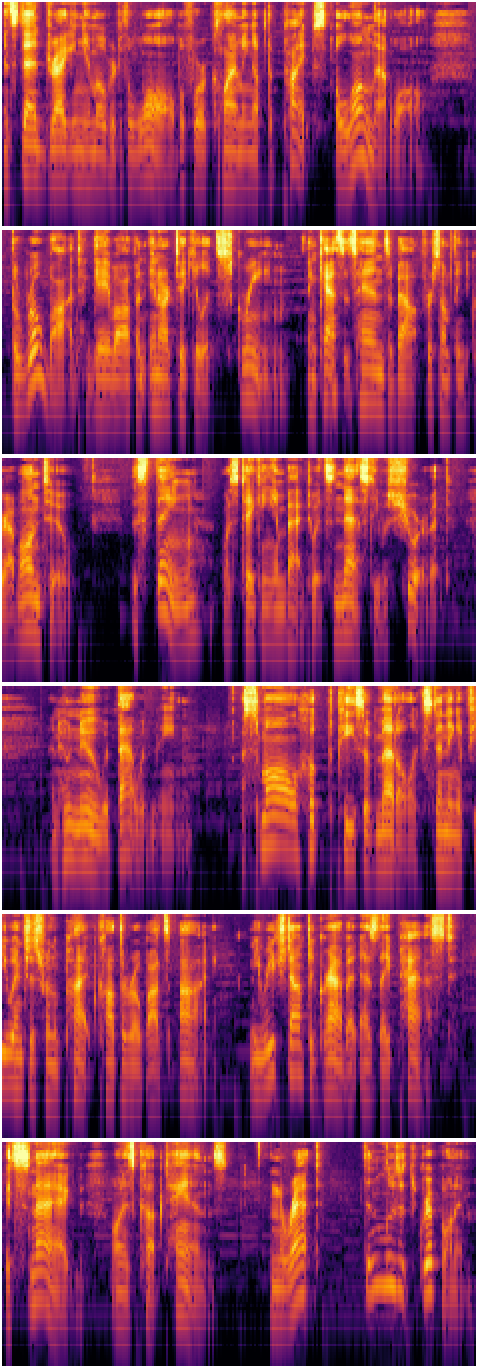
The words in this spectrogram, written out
instead dragging him over to the wall before climbing up the pipes along that wall. The robot gave off an inarticulate scream and cast its hands about for something to grab onto. This thing was taking him back to its nest, he was sure of it. And who knew what that would mean? A small, hooked piece of metal extending a few inches from the pipe caught the robot's eye, and he reached out to grab it as they passed. It snagged on his cupped hands, and the rat didn't lose its grip on him,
